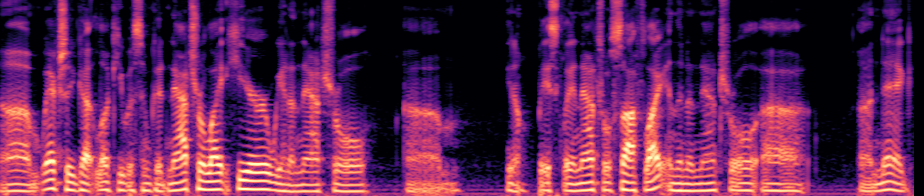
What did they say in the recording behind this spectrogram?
Um, we actually got lucky with some good natural light here. We had a natural, um, you know, basically a natural soft light and then a natural uh, neg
